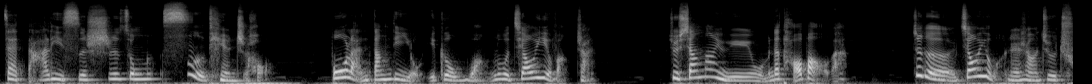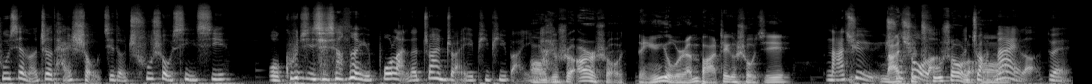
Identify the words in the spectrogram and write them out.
在达利斯失踪四天之后，波兰当地有一个网络交易网站，就相当于我们的淘宝吧。这个交易网站上就出现了这台手机的出售信息，我估计就相当于波兰的转转 APP 吧，应该、哦，就是二手，等于有人把这个手机拿去出售了，出售了转哦卖了，对。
